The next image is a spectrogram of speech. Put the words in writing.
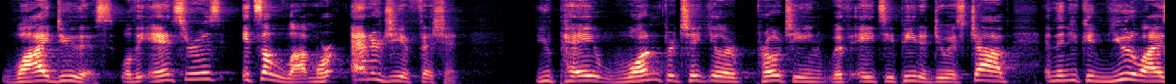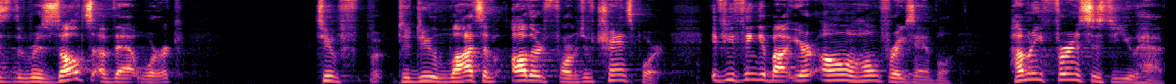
Why do this? Well, the answer is it's a lot more energy efficient. You pay one particular protein with ATP to do its job, and then you can utilize the results of that work to, to do lots of other forms of transport. If you think about your own home, for example, how many furnaces do you have?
